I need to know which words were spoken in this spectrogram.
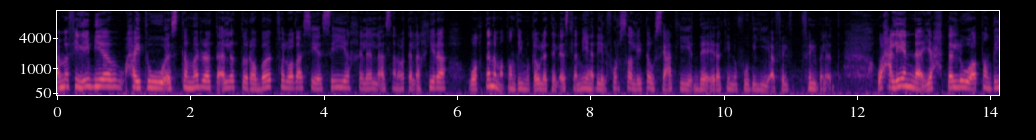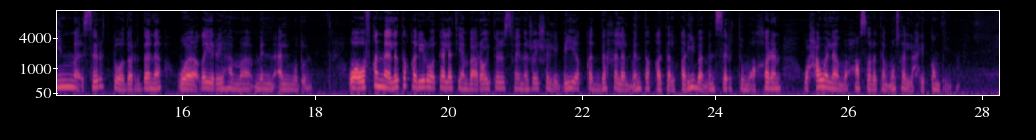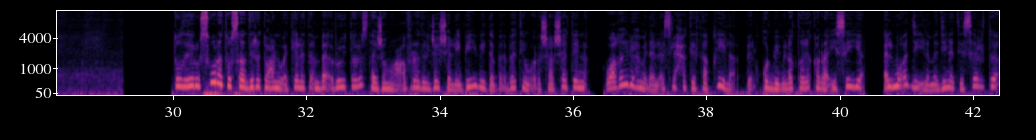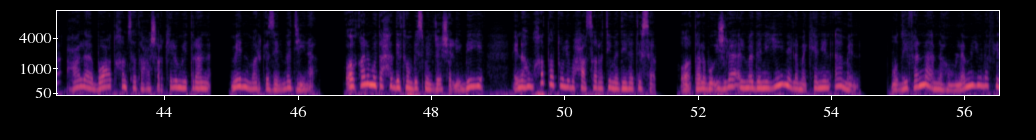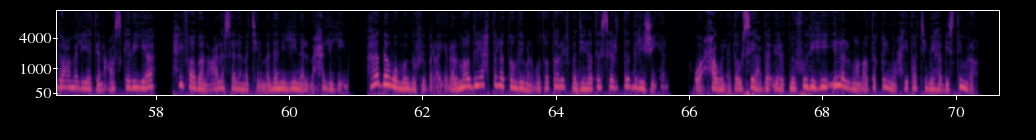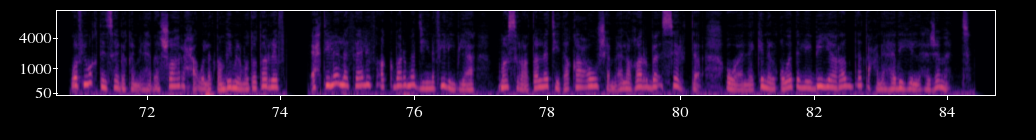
أما في ليبيا حيث استمرت الاضطرابات في الوضع السياسي خلال السنوات الأخيرة واغتنم تنظيم الدولة الإسلامية هذه الفرصة لتوسعة دائرة نفوذه في البلد. وحاليا يحتل التنظيم سرت ودردنة وغيرها من المدن. ووفقا لتقارير وكالة أنباء رويترز فإن الجيش الليبي قد دخل المنطقة القريبة من سرت مؤخرا وحاول محاصرة مسلحي التنظيم. تظهر الصورة الصادرة عن وكالة أنباء رويترز تجمع أفراد الجيش الليبي بدبابات ورشاشات وغيرها من الأسلحة الثقيلة بالقرب من الطريق الرئيسي المؤدي إلى مدينة سرت على بعد 15 كيلومترا من مركز المدينة. وقال متحدث باسم الجيش الليبي إنهم خططوا لمحاصرة مدينة سرت وطلبوا إجلاء المدنيين إلى مكان آمن مضيفا أنهم لم ينفذوا عمليات عسكرية حفاظا على سلامة المدنيين المحليين. هذا ومنذ فبراير الماضي احتل التنظيم المتطرف مدينة سرت تدريجيا وحاول توسيع دائرة نفوذه إلى المناطق المحيطة بها باستمرار. وفي وقت سابق من هذا الشهر حاول التنظيم المتطرف احتلال ثالث أكبر مدينة في ليبيا مصرات التي تقع شمال غرب سرت ولكن القوات الليبية ردت على هذه الهجمات.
